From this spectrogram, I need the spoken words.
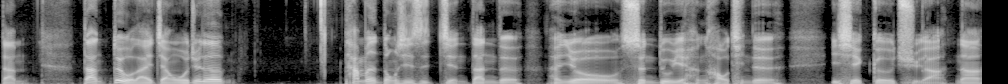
单。但对我来讲，我觉得他们的东西是简单的，很有深度，也很好听的一些歌曲啊。那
